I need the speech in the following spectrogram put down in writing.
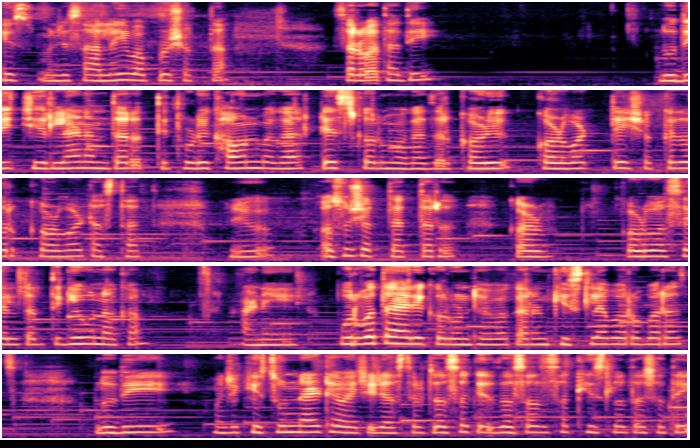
खिस म्हणजे सालही वापरू शकता. सर्वात आधी दुधी चिरल्यानंतर ते थोडी खाऊन बघा टेस्ट करून बघा. जर कळी कळवट ते शक्यतोवर कळवट असतात. म्हणजे असू शकतात तर कळ कडू असेल तर ते घेऊ नका. आणि पूर्वतयारी करून ठेवा कारण खिसल्याबरोबरच दुधी म्हणजे खिसून नाही ठेवायची जास्त. जसं की जसं जसं खिसलं तसं ते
